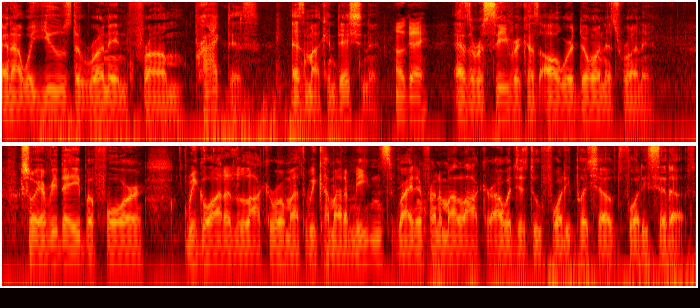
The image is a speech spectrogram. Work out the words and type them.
And I would use the running from practice as my conditioning Okay. as a receiver because all we're doing is running. So every day before we go out of the locker room after we come out of meetings, right in front of my locker, I would just do 40 push-ups, 40 sit-ups.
